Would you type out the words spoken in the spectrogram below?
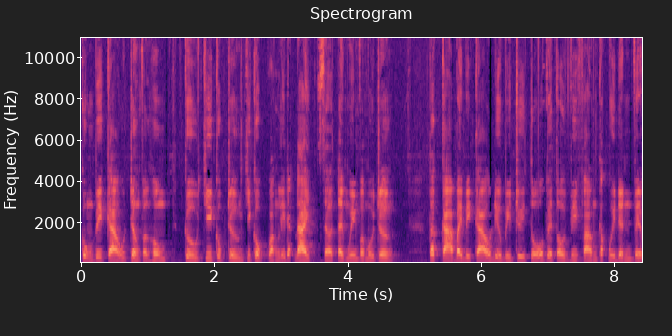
cùng bị cáo Trần Văn Hùng, cựu chi cục trưởng chi cục quản lý đất đai Sở Tài nguyên và Môi trường. Tất cả 7 bị cáo đều bị truy tố về tội vi phạm các quy định về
